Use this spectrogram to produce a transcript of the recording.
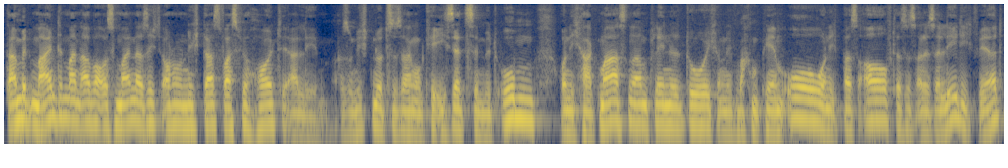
Damit meinte man aber aus meiner Sicht auch noch nicht das, was wir heute erleben. Also nicht nur zu sagen, okay, ich setze mit um und ich hake Maßnahmenpläne durch und ich mache ein PMO und ich passe auf, dass das alles erledigt wird,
